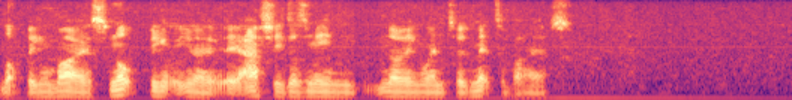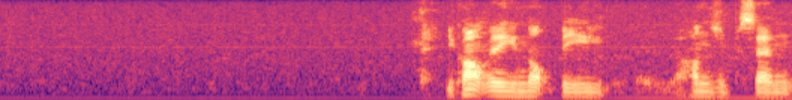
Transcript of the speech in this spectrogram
not being biased, not being, you know, it actually does mean knowing when to admit to bias. You can't really not be 100%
